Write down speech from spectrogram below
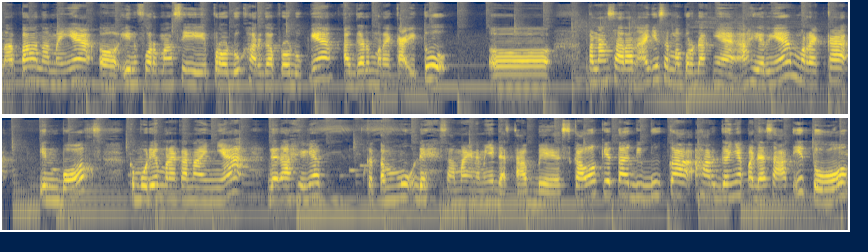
apa namanya uh, informasi produk harga produknya agar mereka itu uh, penasaran aja sama produknya. Akhirnya mereka inbox kemudian mereka nanya dan akhirnya ketemu deh sama yang namanya database. Kalau kita dibuka harganya pada saat itu,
